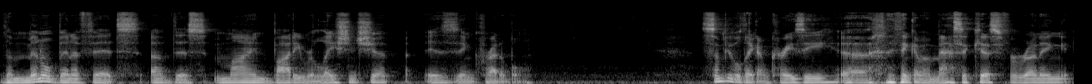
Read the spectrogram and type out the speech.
the mental benefits of this mind body relationship is incredible. Some people think I'm crazy. Uh, they think I'm a masochist for running,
